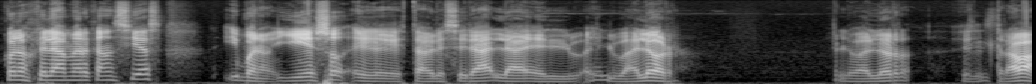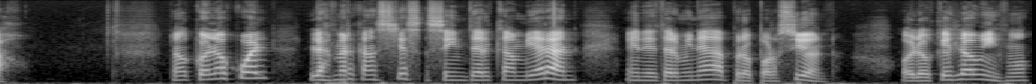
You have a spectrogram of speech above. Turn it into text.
Con los que las mercancías, y bueno, y eso eh, establecerá el, valor, el valor del trabajo. ¿no? Con lo cual, las mercancías se intercambiarán en determinada proporción, o lo que es lo mismo,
